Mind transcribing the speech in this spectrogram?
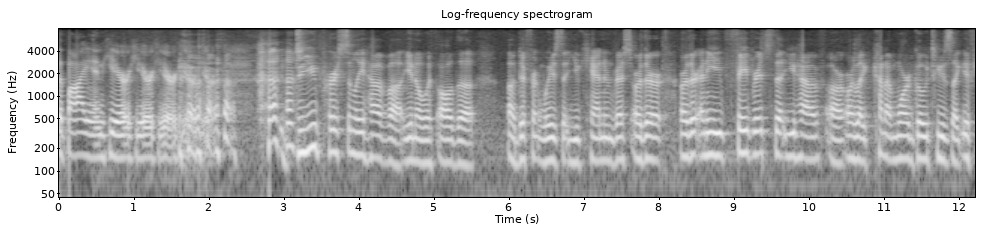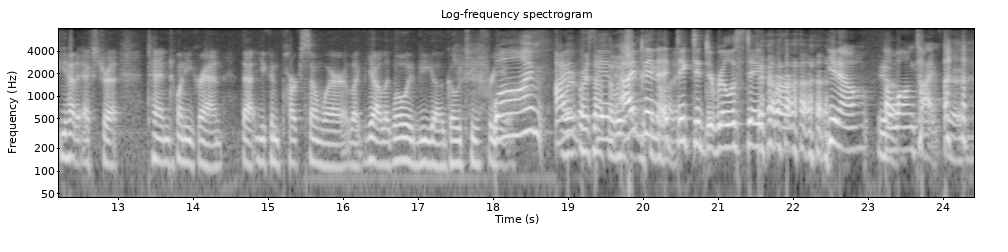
the buy-in here, here, here, here, here. do you personally have uh, you know with all the uh, different ways that you can invest are there are there any favorites that you have or, or like kind of more go-to's like if you had an extra 10 20 grand that you can park somewhere like yeah like what would be a go-to for Well, you Well, I'm I've or is that been I've been about it? addicted to real estate for you know Yeah. a long time. Yeah.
